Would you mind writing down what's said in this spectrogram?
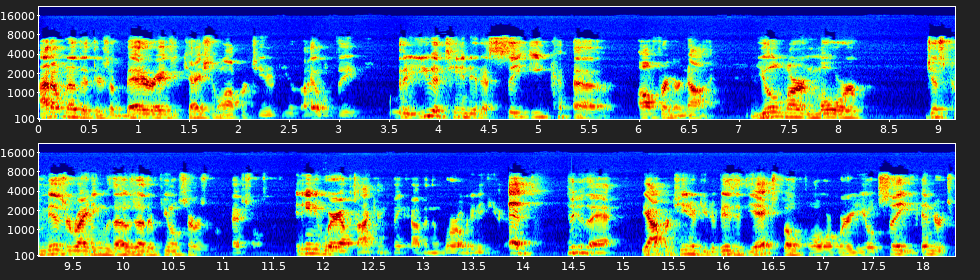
I don't know that there's a better educational opportunity available to you. Whether you attended a CE uh, offering or not, you'll learn more just commiserating with those other funeral service professionals than anywhere else I can think of in the world. And if you add to that the opportunity to visit the expo floor where you'll see vendors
